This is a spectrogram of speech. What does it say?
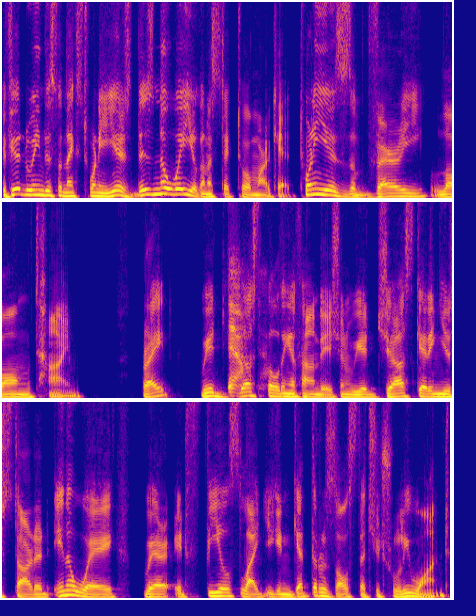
If you're doing this for the next 20 years, there's no way you're going to stick to a market. 20 years is a very long time, right? We're yeah. just building a foundation. We are just getting you started in a way where it feels like you can get the results that you truly want.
